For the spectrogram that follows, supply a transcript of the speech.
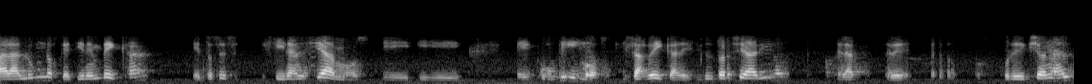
para alumnos que tienen beca, entonces financiamos y, y, eh, cubrimos esas becas del Instituto Terciario de- jurisdiccional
